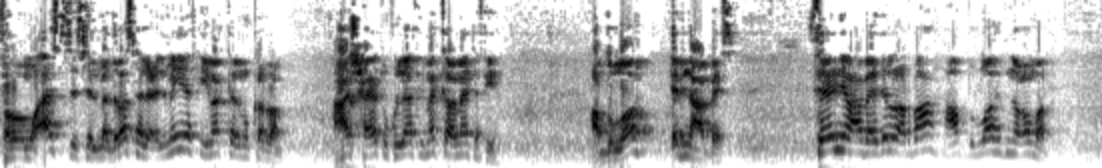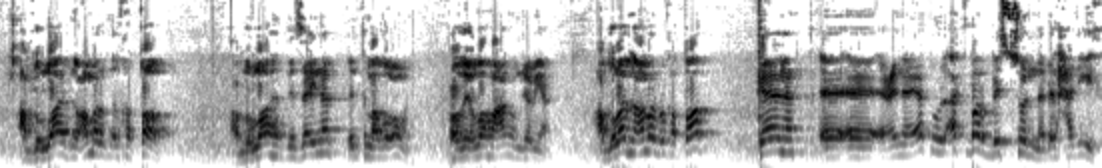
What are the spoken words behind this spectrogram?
فهو مؤسس المدرسة العلمية في مكة المكرمة. عاش حياته كلها في مكة ومات فيها. عبد الله ابن عباس. ثاني العبادلة الأربعة عبد الله بن عمر. عبد الله بن عمر بن الخطاب. عبد الله بن زينب بنت مضعون رضي الله عنهم جميعا. عبد الله بن عمر بن الخطاب كانت عنايته الأكبر بالسنة بالحديث.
